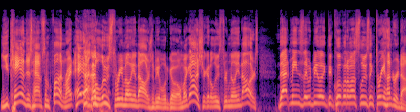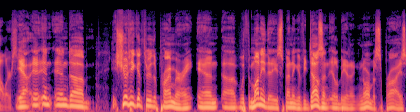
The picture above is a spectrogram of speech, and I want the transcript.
you can just have some fun, right? Hey, I'm going to lose $3 million. And people would go, oh my gosh, you're going to lose $3 million. That means they would be like the equivalent of us losing $300. Yeah. And, and, uh, should he get through the primary, and uh, with the money that he's spending, if he doesn't, it'll be an enormous surprise.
